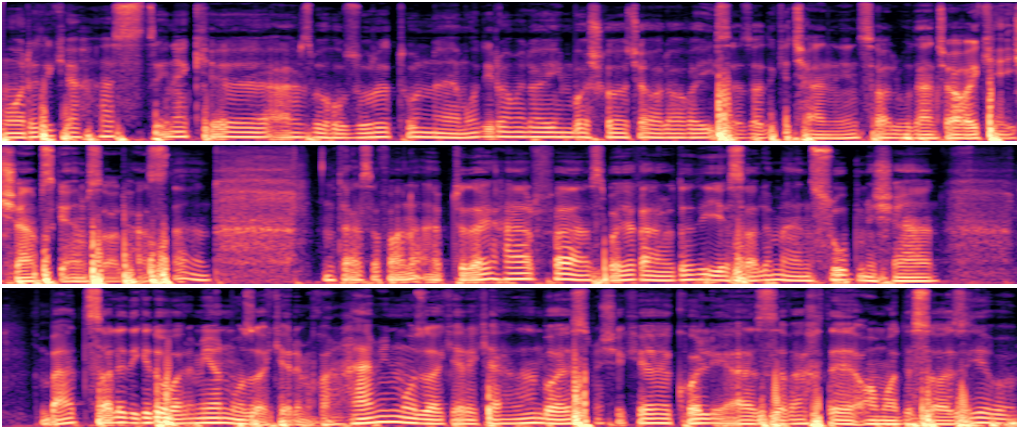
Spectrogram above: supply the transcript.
موردی که هست اینه که عرض به حضورتون مدیر عاملای این باشگاه چه حالا آقای ایسازاده که چندین سال بودن چه آقای کیشمس که امسال هستن متاسفانه ابتدای حرف است با یه قرارداد یه سال منصوب میشن. بعد سال دیگه دوباره میان مذاکره می‌کنن. همین مذاکره کردن باعث میشه که کلی از وقت آماده سازی با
